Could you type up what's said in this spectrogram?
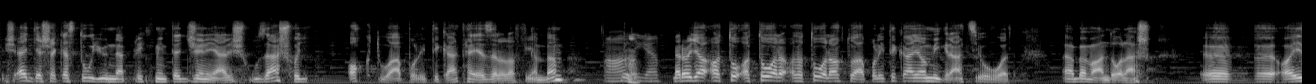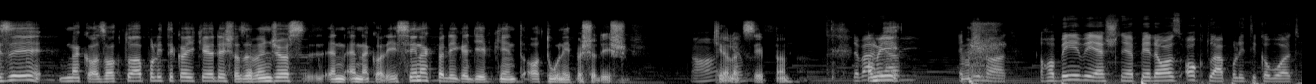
és egyesek ezt úgy ünneplik, mint egy zseniális húzás, hogy aktuál politikát helyezel el a filmben. Aha, Na. igen. Mert ugye a, a, a, Thor, a Thor aktuál politikája a migráció volt, a bevándorlás. Ö, ö, A izének az aktuál politikai kérdés, az Avengers en- ennek a részének pedig egyébként a túlnépesedés. Aha, Kérlek igen. szépen. De Ami, várjál, egy pillanat. Ha BVS-nél például az aktuál politika volt,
